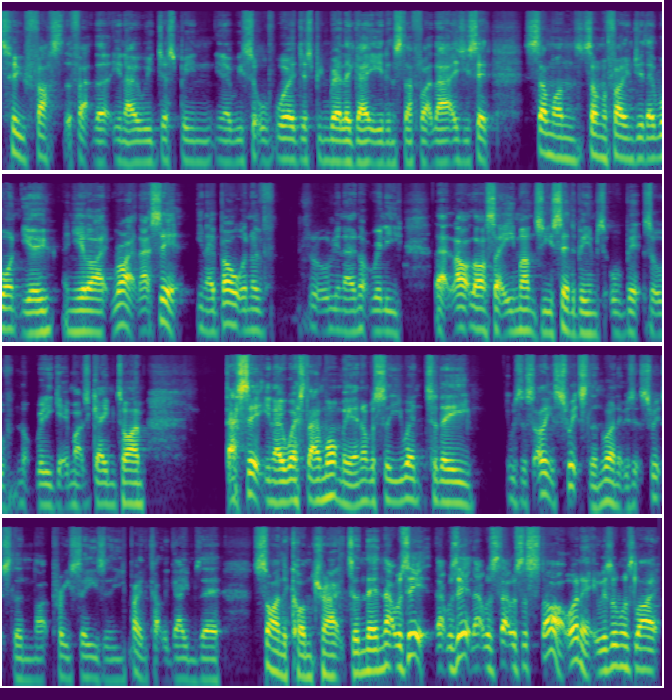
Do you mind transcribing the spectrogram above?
too fussed the fact that you know we'd just been you know we sort of were just been relegated and stuff like that. As you said someone someone phoned you they want you and you're like right that's it. You know bolton have sort of you know not really that last 18 months you said have been sort of bit sort of not really getting much game time. That's it you know west ham want me. And obviously you went to the it was I think Switzerland, wasn't it? It was at Switzerland like pre-season. You played a couple of games there, signed the contract, and then that was it. That was it. That was that was the start, wasn't it? It was almost like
